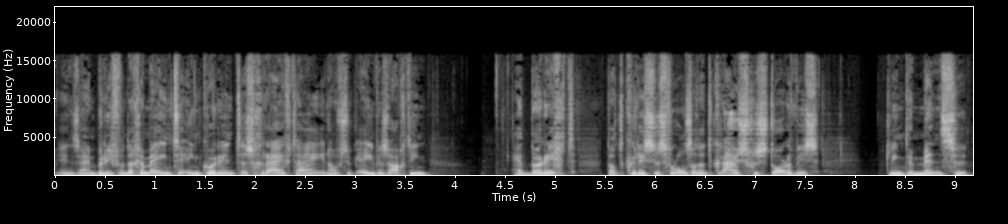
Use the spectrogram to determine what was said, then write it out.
In zijn brief aan de gemeente in Korinthe schrijft hij, in hoofdstuk 1 vers 18... Het bericht dat Christus voor ons aan het kruis gestorven is, klinkt de mensen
